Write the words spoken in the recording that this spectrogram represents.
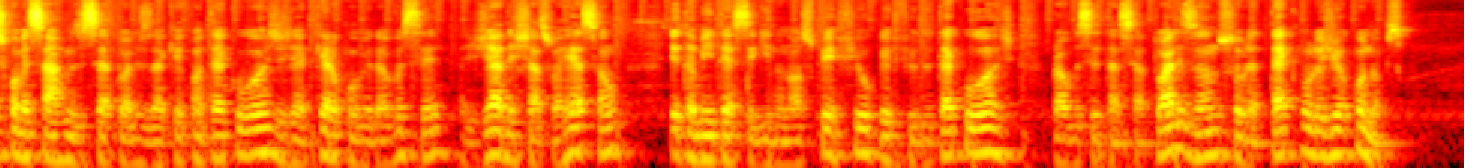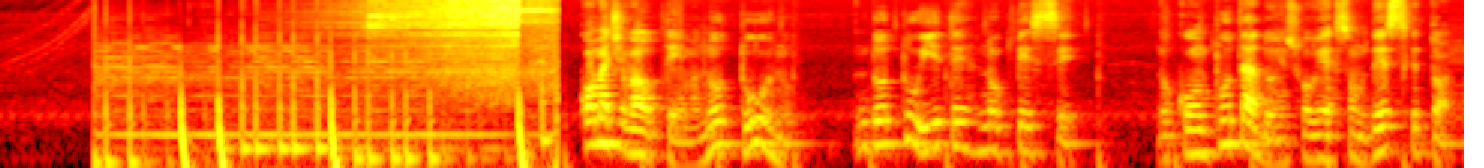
Antes de começarmos a se atualizar aqui com a TechWord, já quero convidar você a já deixar sua reação e também ter seguido o nosso perfil, o perfil do TechWord, para você estar se atualizando sobre a tecnologia conosco. Como ativar o tema noturno do Twitter no PC, no computador em sua versão desktop.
